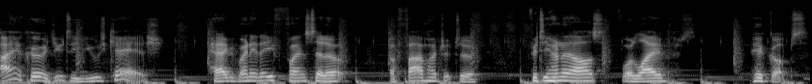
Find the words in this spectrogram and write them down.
I encourage you to use cash. Have your rainy day fund set up of $500 to $1,500 for life's hiccups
